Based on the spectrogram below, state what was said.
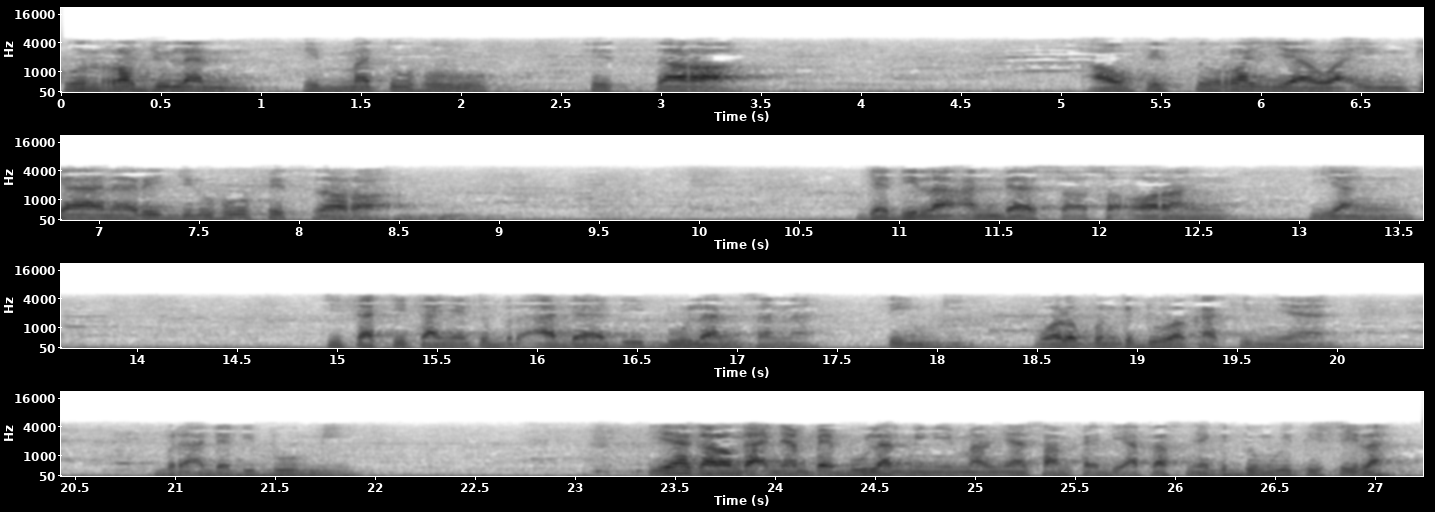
Kun rajulan himmatuhu fis sara au fis suraya wa in kana rijluhu fis sara. Jadilah Anda seseorang yang cita-citanya itu berada di bulan sana tinggi walaupun kedua kakinya berada di bumi ya kalau nggak nyampe bulan minimalnya sampai di atasnya gedung WTC lah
